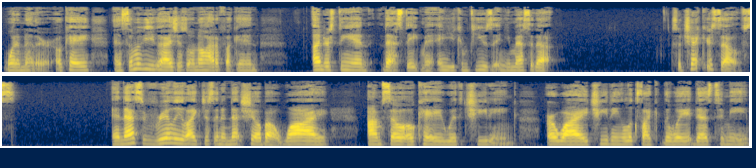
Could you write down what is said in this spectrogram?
one another, okay? And some of you guys just don't know how to fucking understand that statement and you confuse it and you mess it up. So check yourselves. And that's really like just in a nutshell about why I'm so okay with cheating or why cheating looks like the way it does to me.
